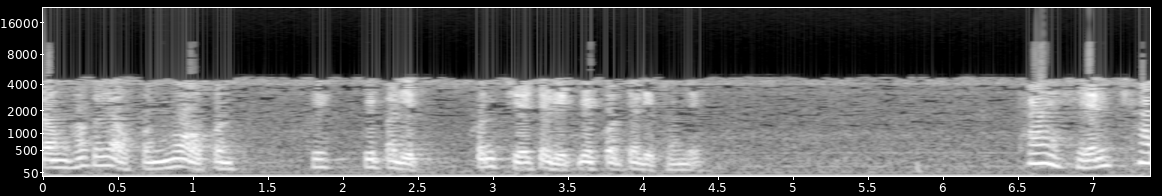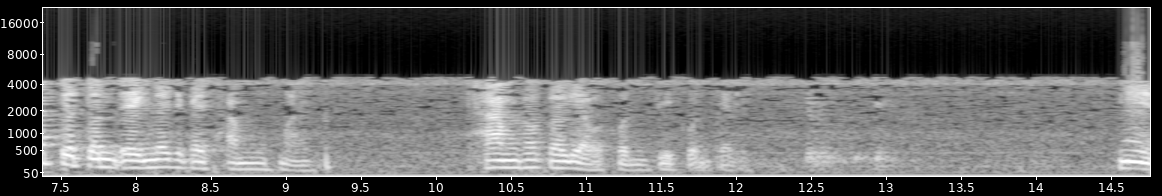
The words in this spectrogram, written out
ดมเขาก็เรียกคนโง่คนที่ที่ประดิษฐ์คนเสียจริตมีคนจริตทั้งนี้ถ้าเห็นชัดด้วยตนเองแล้วจะไปทำทำไม ทำเขาก็เรียกว่าคนที่คนใจนี่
